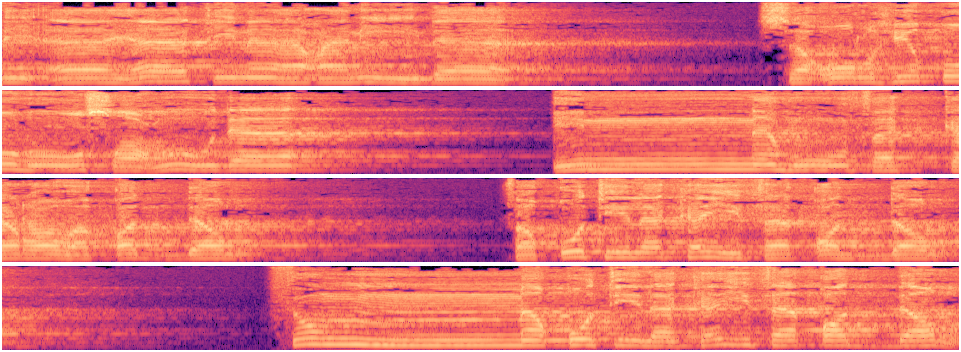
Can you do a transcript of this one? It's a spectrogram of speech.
لآياتنا عنيدا سأرهقه صعودا إِنَّهُ فَكَّرَ وَقَدَّرَ فَقُتِلَ كَيْفَ قَدَّرَ ثُمَّ قُتِلَ كَيْفَ قَدَّرَ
